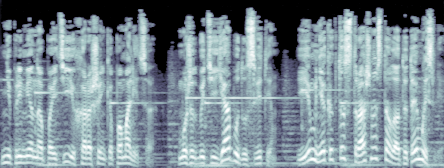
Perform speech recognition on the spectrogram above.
непременно пойти и хорошенько помолиться. Может быть, и я буду святым? И мне как-то страшно стало от этой мысли.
